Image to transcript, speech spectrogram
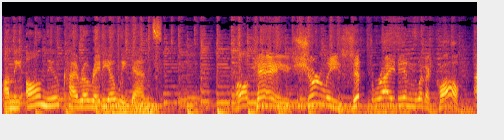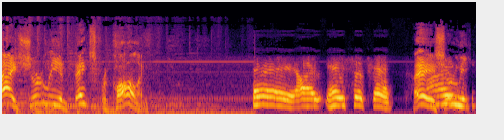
on the all new KIRO Radio Weekends. Okay, Shirley zipped right in with a call. Hi, Shirley, and thanks for calling. Hey, I, hey, Ciscoe. Hey, I- Shirley.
